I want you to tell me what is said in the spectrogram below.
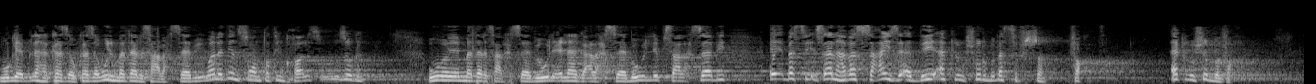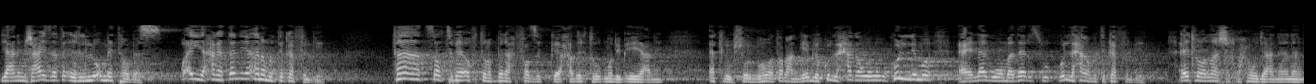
وجايب لها كذا وكذا والمدارس على حسابي ولدين صنطتين خالص وزوجها والمدارس على حسابي والعلاج على حسابي واللبس على حسابي إيه بس اسألها بس عايزة قد إيه أكل وشرب بس في الشهر فقط أكل وشرب فقط يعني مش عايزة غير لقمتها وبس وأي حاجة تانية أنا متكفل بيها. فاتصلت بيها اخت ربنا يحفظك حضرتك تأمري بإيه يعني؟ أكل وشرب. هو طبعا جايب لي كل حاجة وكل م... علاج ومدارس وكل حاجة متكفل بيها. قالت له والله يا شيخ محمود يعني أنا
